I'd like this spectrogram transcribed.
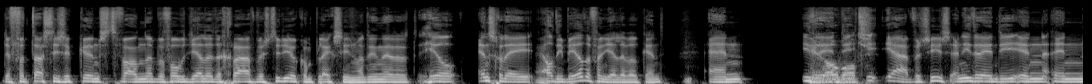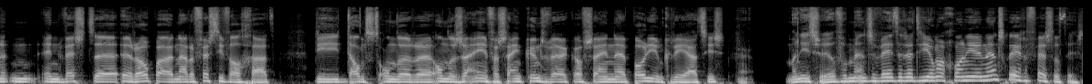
de fantastische kunst van eh, bijvoorbeeld Jelle de Graaf bij Studio Complex zien. Want het heel Enschede Ja. al die beelden van Jelle wel kent. En iedereen die, ja, precies. En iedereen die in, in, in West-Europa naar een festival gaat, die danst onder, eh, onder zijn, een van zijn kunstwerken of zijn eh, podiumcreaties. Ja. Maar niet zo heel veel mensen weten dat die jongen gewoon hier in Enschede gevestigd is.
